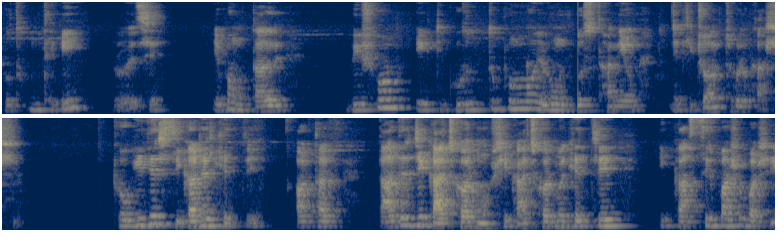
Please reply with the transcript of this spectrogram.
প্রথম থেকেই রয়েছে এবং তাদের ভীষণ একটি গুরুত্বপূর্ণ এবং স্থানীয় একটি যন্ত্র হলো কাশি। ঠগীদের শিকারের ক্ষেত্রে, অর্থাৎ তাদের যে কাজকর্ম সেই কাজকর্মের ক্ষেত্রে এই কাস্তির পাশাপাশি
